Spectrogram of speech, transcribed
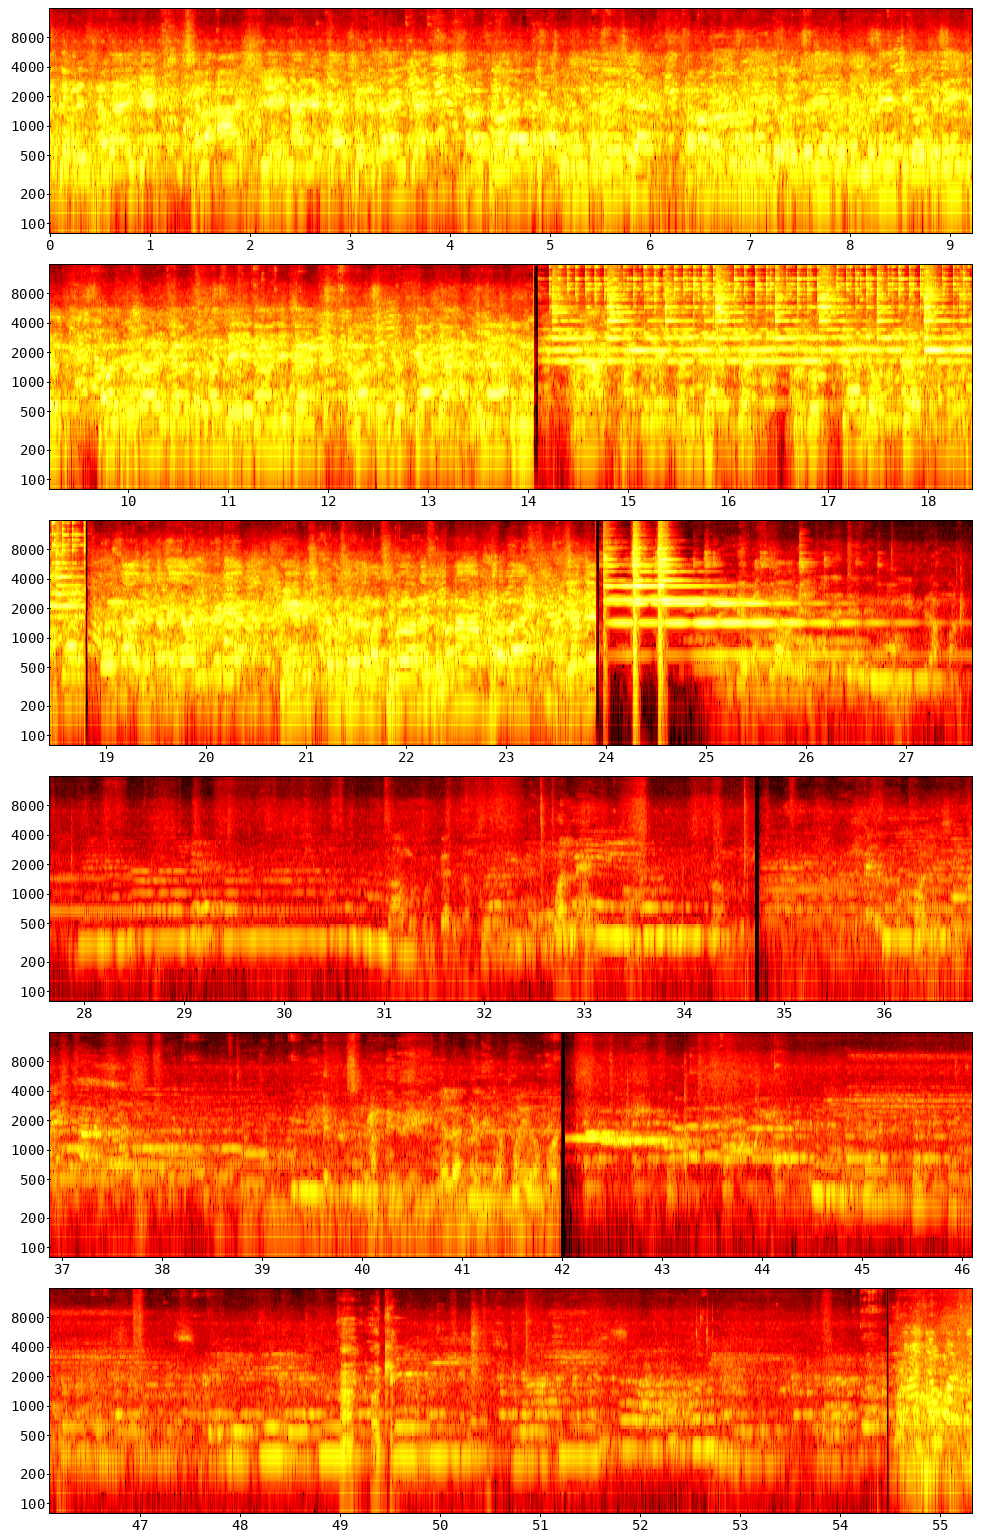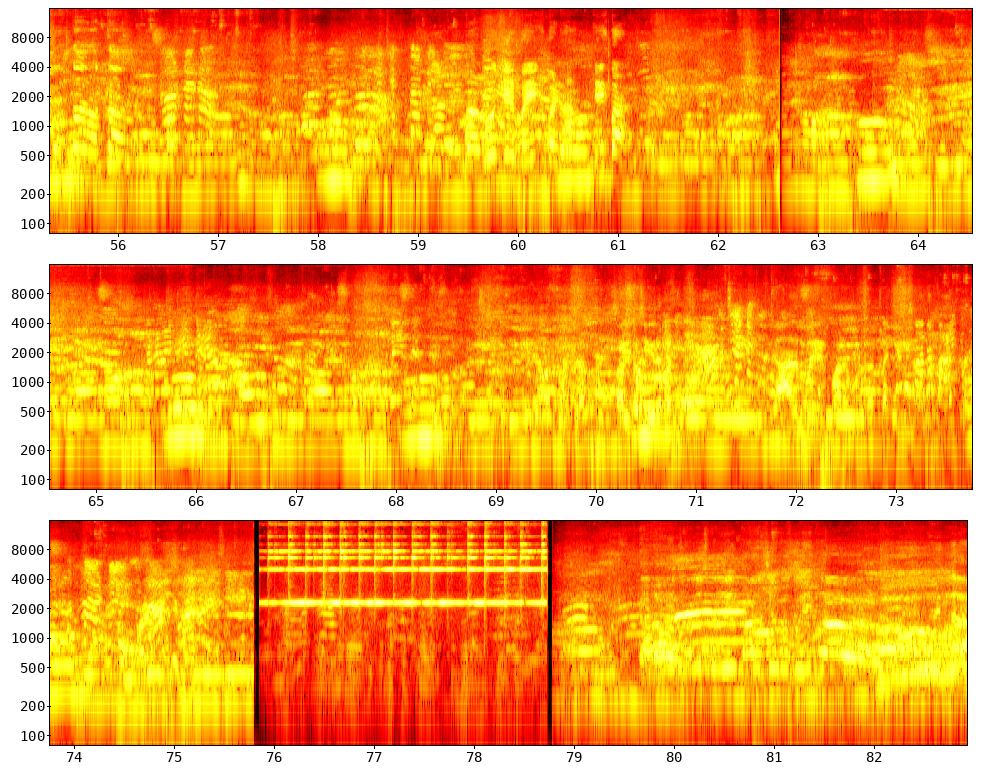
च परिश्रवाय च, नम आश्रयनाय च, शरदाय च, नम सौराय च अभिवन्दने च, नम ब्रह्मणे च, वरदने च ब्रह्मणे च, गौचने च, नम श्रदाय च सर्वसेनाय च, नम दुर्गत्या च, हन्याय च नम नाक्षाय च वैसन्धाय च వీళ్ళందరి అమ్మాయి అమ్మాయి ఓకే రోజు నేను బయటకు పడినా తిరిగి బా గాజులు పోయి పడకూడదు అట్లా కింద పాదసేవ గోవిందా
